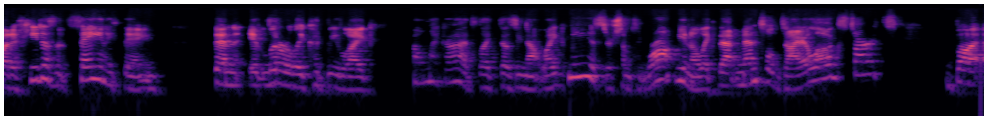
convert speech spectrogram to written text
But if he doesn't say anything then it literally could be like oh my god like does he not like me? Is there something wrong? You know like that mental dialogue starts. But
